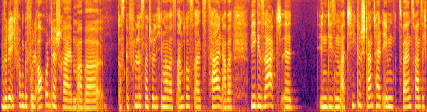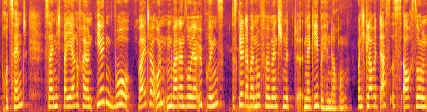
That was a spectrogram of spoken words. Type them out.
Würde ich vom Gefühl auch unterschreiben, aber das Gefühl ist natürlich immer was anderes als Zahlen. Aber wie gesagt, äh, in diesem Artikel stand halt eben 22 Prozent sei nicht barrierefrei und irgendwo weiter unten war dann so, ja übrigens, das gilt aber nur für Menschen mit einer Gehbehinderung. Und ich glaube, das ist auch so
